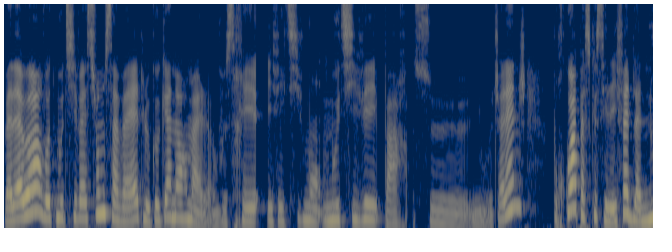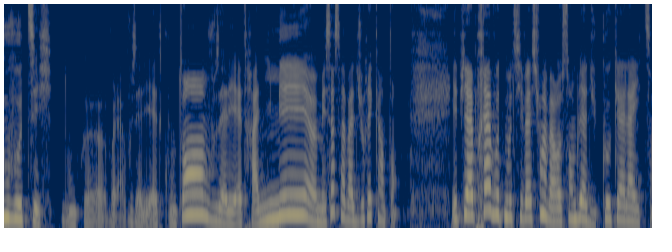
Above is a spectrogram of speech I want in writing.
Bah D'abord, votre motivation, ça va être le coca normal. Vous serez effectivement motivé par ce nouveau challenge. Pourquoi? Parce que c'est l'effet de la nouveauté. Donc euh, voilà, vous allez être content, vous allez être animé, euh, mais ça, ça va durer qu'un temps. Et puis après, votre motivation, elle va ressembler à du Coca Light.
